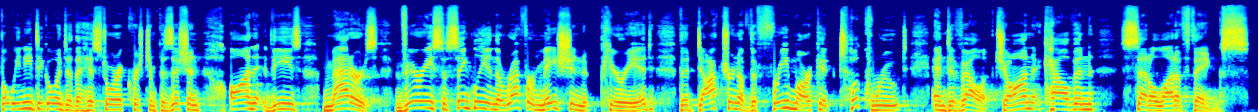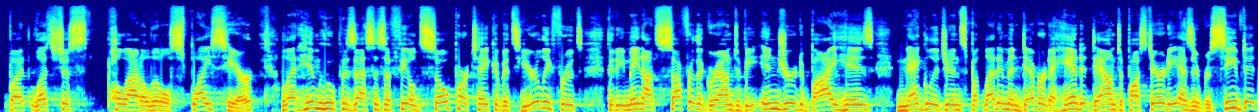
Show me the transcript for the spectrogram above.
but we need to go into the historic Christian position on these matters. Very succinctly, in the Reformation period, the doctrine of the free market took root and developed. John Calvin said a lot of things, but let's just pull out a little splice here. Let him who possesses a field so partake of its yearly fruits that he may not suffer the ground to be injured by his negligence, but let him endeavor to hand it down to posterity as he received it,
